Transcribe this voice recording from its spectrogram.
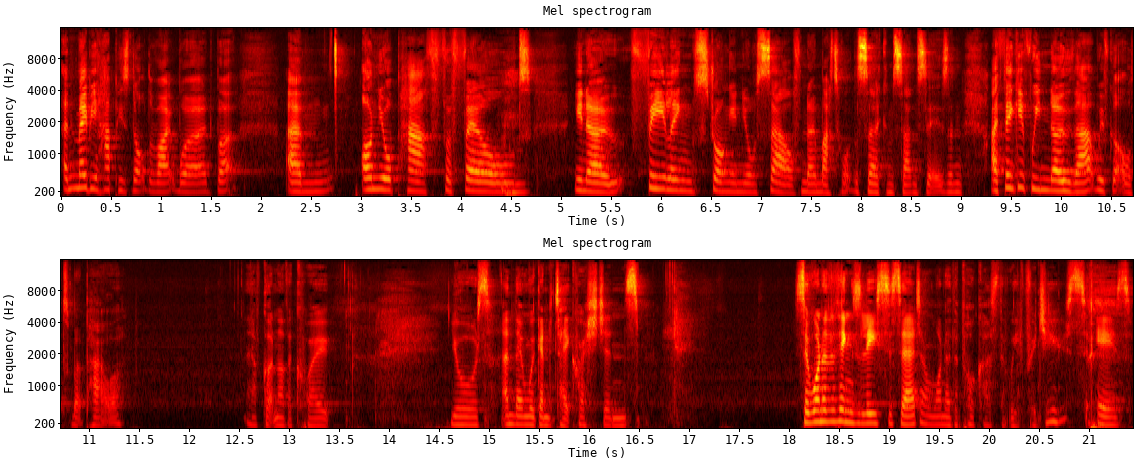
and maybe happy is not the right word, but um, on your path, fulfilled, mm-hmm. you know, feeling strong in yourself no matter what the circumstances. And I think if we know that, we've got ultimate power. I've got another quote, yours, and then we're going to take questions. So, one of the things Lisa said on one of the podcasts that we produce is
